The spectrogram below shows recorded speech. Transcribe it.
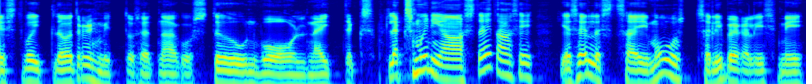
eest võitlevad rühmitused nagu Stonewall näiteks. Läks mõni aasta edasi ja sellest sai moodsa liberalismi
